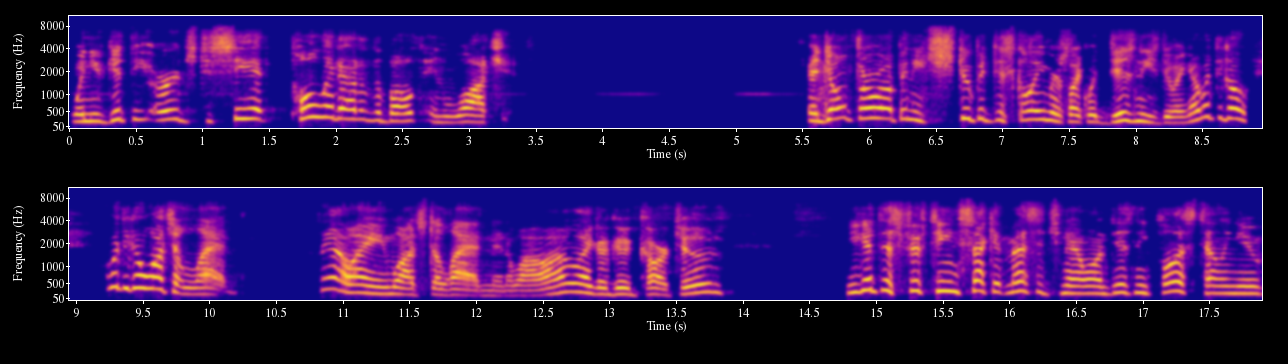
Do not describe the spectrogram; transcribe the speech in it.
When you get the urge to see it, pull it out of the vault and watch it. And don't throw up any stupid disclaimers like what Disney's doing. I went to go I went to go watch Aladdin. Yeah, I ain't watched Aladdin in a while. I like a good cartoon. You get this 15 second message now on Disney Plus telling you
